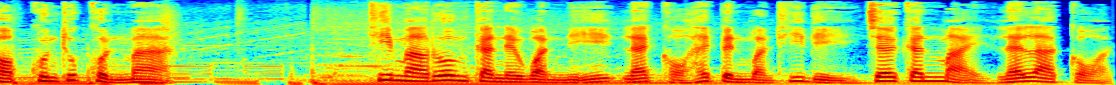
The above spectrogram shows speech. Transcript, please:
ขอบคุณทุกคนมาก ที่มาร่วมกันในวันนี้และขอให้เป็นวันที่ดี เจอกันใหม่และลาก่อน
